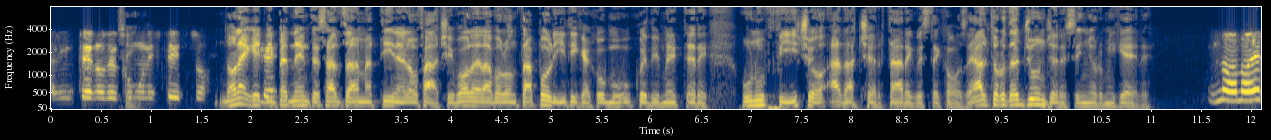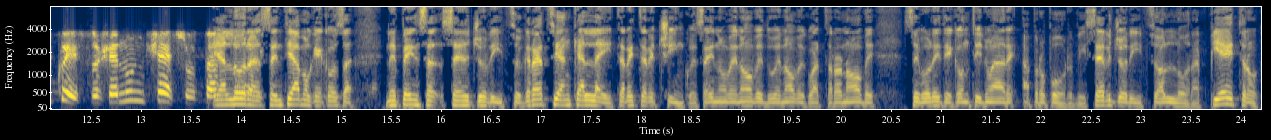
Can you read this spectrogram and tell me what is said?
all'interno del sì. comune stesso. Non è che il dipendente si alza la mattina e lo fa, ci vuole la volontà politica comunque di mettere un ufficio ad accertare queste cose. Altro da aggiungere, signor Michele? No, no, è questo, cioè non c'è soltanto... E allora sentiamo che cosa ne pensa Sergio Rizzo. Grazie anche a lei, 335-699-2949, se volete continuare a proporvi. Sergio Rizzo, allora, Pietro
